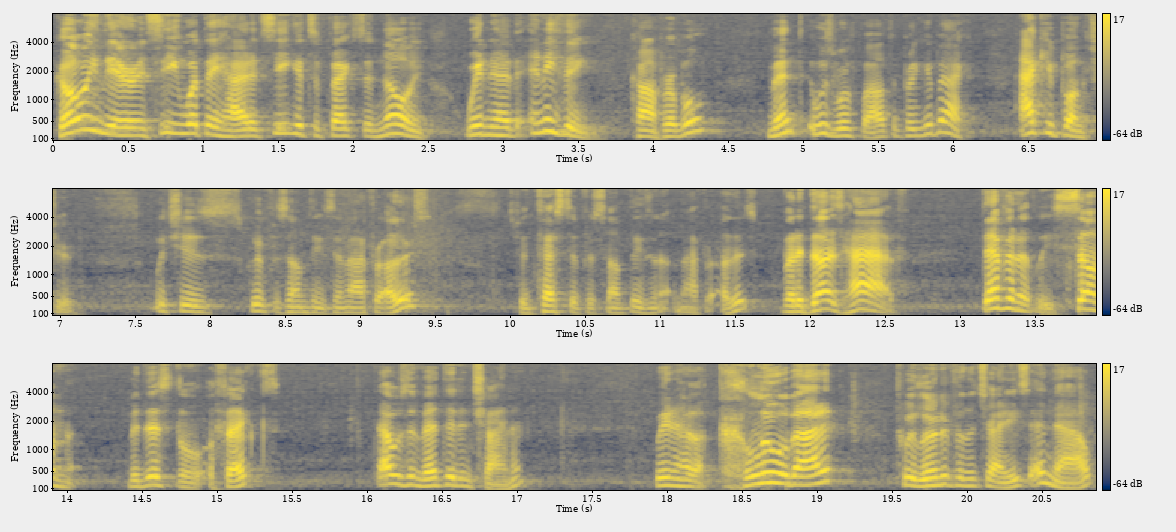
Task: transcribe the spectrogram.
Going there and seeing what they had and seeing its effects and knowing we didn't have anything comparable meant it was worthwhile to bring it back. Acupuncture, which is good for some things and not for others. It's been tested for some things and not for others. But it does have definitely some medicinal effects. That was invented in China. We didn't have a clue about it until we learned it from the Chinese, and now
